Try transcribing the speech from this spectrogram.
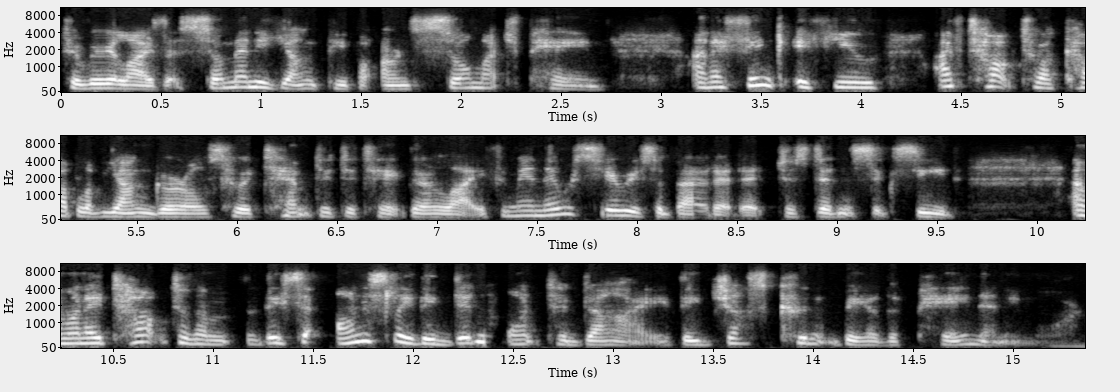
to realize that so many young people are in so much pain. And I think if you, I've talked to a couple of young girls who attempted to take their life. I mean, they were serious about it, it just didn't succeed. And when I talked to them, they said, honestly, they didn't want to die. They just couldn't bear the pain anymore.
